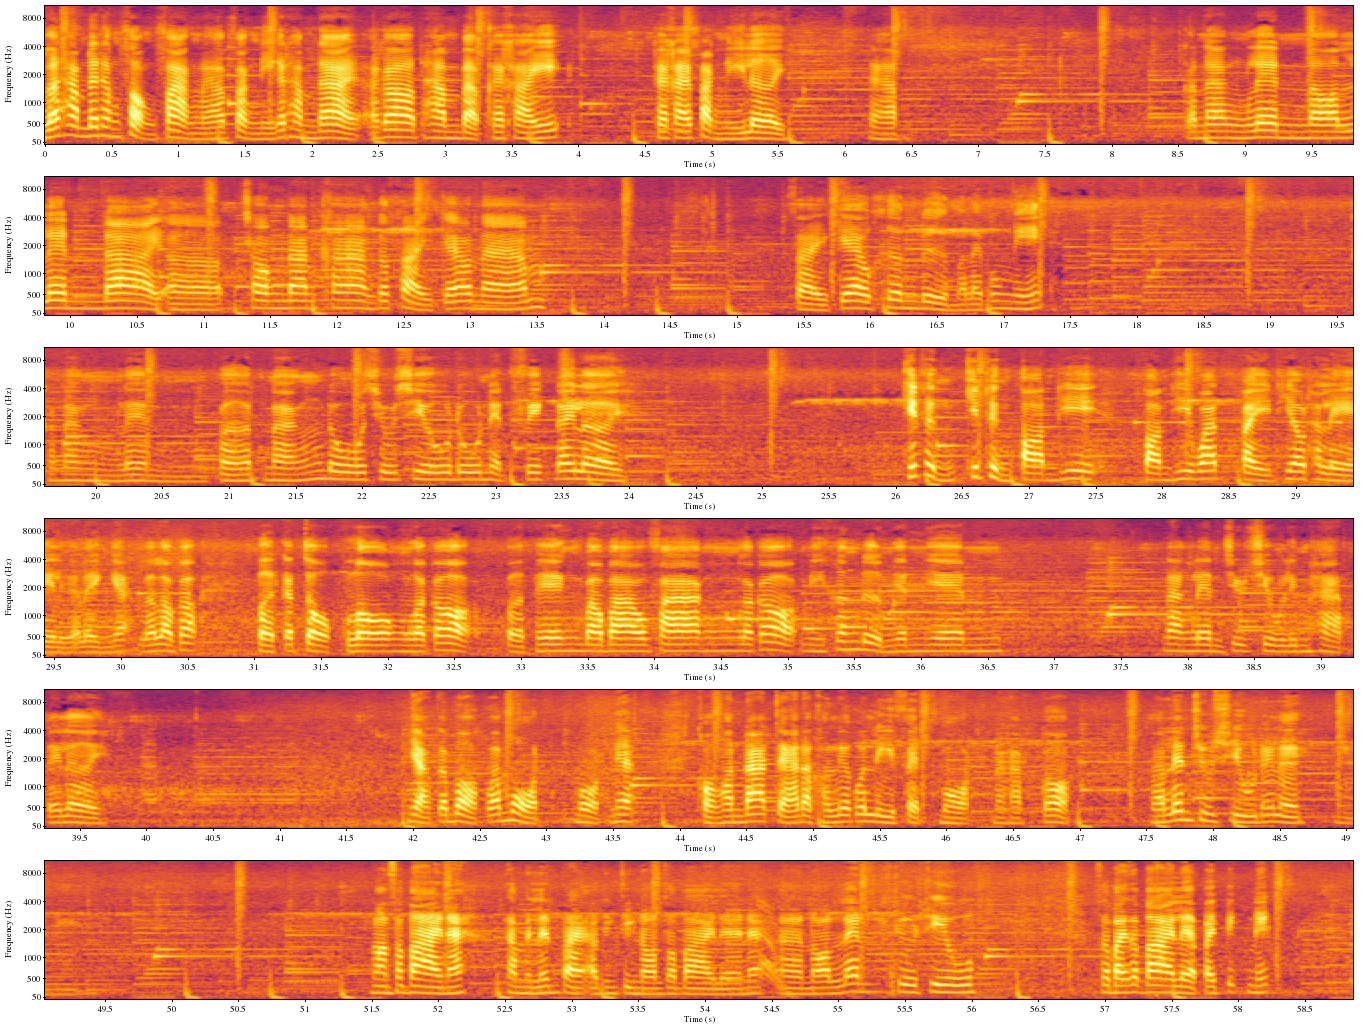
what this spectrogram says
แล้วทำได้ทั้งสองฝั่งนะครับ ฝั่งนี้ก็ทำได้ แล้วก็ทำแบบคล้ายๆ คล้าย ๆ ฝั่งนี้เลยนะครับ ก็นั่งเล่นนอนเล่นได้เอ่อช่องด้านข้างก็ใส่แก้วน้ำใส่แก้วเครื่องดื่มอะไรพวกนี้ ก็นั่งเล่นเปิดหนังดูชิวๆดู Netflix ได้เลย คิดถึงคิดถึงตอนที่ตอนที่ว่าไปเที่ยวทะเลหรืออะไรเงี้ยแล้วเราก็เปิดกระจกลงแล้วก็เปิดเพลงเบาๆฟัง แล้วก็มีเครื่องดื่มเย็นๆนั่งเล่นชิวๆริมหาดได้เลย อยากจะบอกว่าโหมดโหมดเนี่ยของ Honda Jazz เขาเรียกว่า r e f e s h Mode นะครับ ก็นอนเล่นชิวๆได้เลย นอนสบายนะทำเป็นเล่นไปเอาจริง ๆ นอนสบายเลยนะอนอนเล่นชิวๆสบายๆเลยไปปิกนิก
